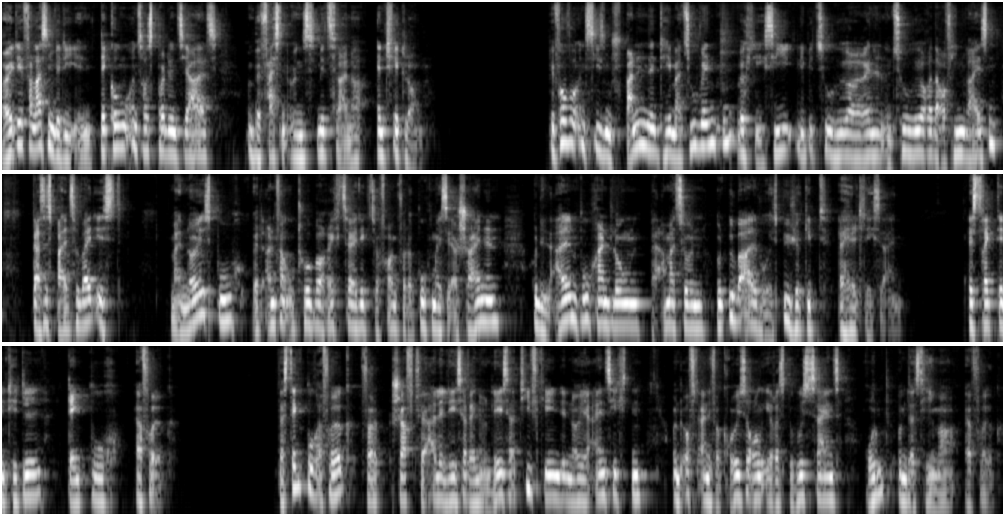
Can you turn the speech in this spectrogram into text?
Heute verlassen wir die Entdeckung unseres Potenzials und befassen uns mit seiner Entwicklung. Bevor wir uns diesem spannenden Thema zuwenden, möchte ich Sie, liebe Zuhörerinnen und Zuhörer, darauf hinweisen, dass es bald soweit ist. Mein neues Buch wird Anfang Oktober rechtzeitig zur Frankfurter Buchmesse erscheinen und in allen Buchhandlungen, bei Amazon und überall, wo es Bücher gibt, erhältlich sein. Es trägt den Titel Denkbuch Erfolg. Das Denkbuch Erfolg verschafft für alle Leserinnen und Leser tiefgehende neue Einsichten und oft eine Vergrößerung ihres Bewusstseins rund um das Thema Erfolg.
